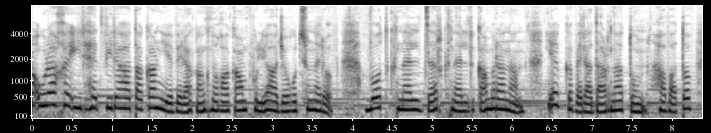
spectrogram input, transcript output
Հիմա ուրախ է իր հետ վիրահատական եւ վերականգնողական փուլի հաջողություններով։ Ոտքն էլ, ձեռքն էլ կամրանան եւ կվերադառնա տուն, հավատով,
